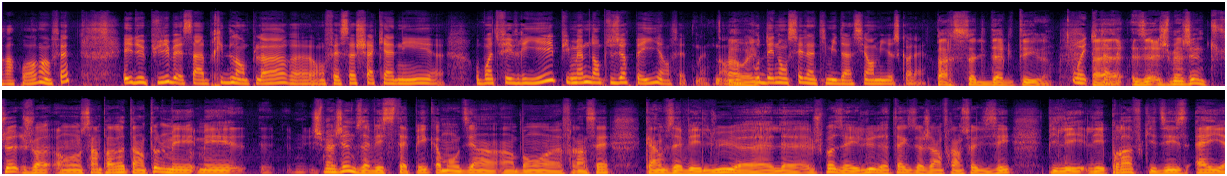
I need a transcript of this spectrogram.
rapport en fait. Et depuis, ben, ça a pris de l'ampleur. Euh, on fait ça chaque année euh, au mois de février, puis même dans plusieurs pays en fait maintenant, Ah Donc, oui. pour dénoncer l'intimidation en milieu scolaire. Par solidarité, là. Oui, tout à Euh, fait. J'imagine, tout je vais- on s'en parlera tantôt, mais, mais j'imagine que vous avez steppé, comme on dit en, en bon français, quand vous avez lu, le, je sais pas, vous avez lu le texte de Jean-François Lisée, puis les, les profs qui disent, hey,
